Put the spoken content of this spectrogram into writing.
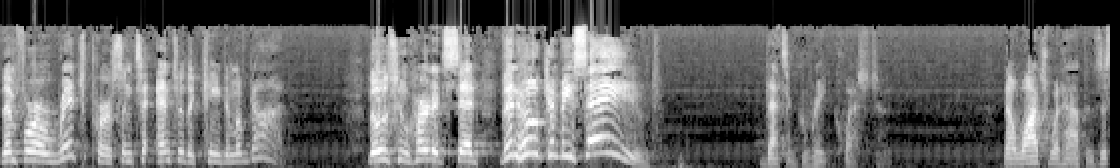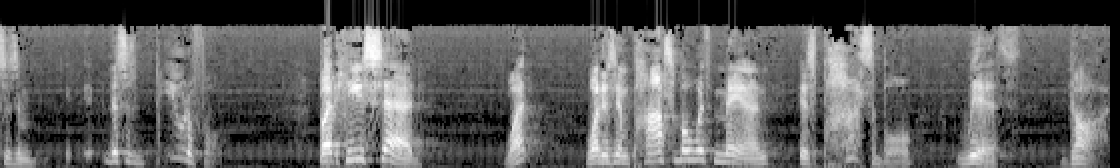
than for a rich person to enter the kingdom of God. Those who heard it said, Then who can be saved? That's a great question. Now, watch what happens. This is, this is beautiful. But he said, What? What is impossible with man is possible with God.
